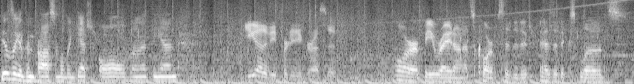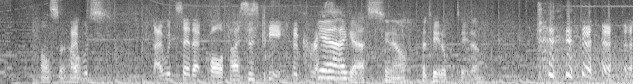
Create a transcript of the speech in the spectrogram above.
Feels like it's impossible to catch all of them at the end. You gotta be pretty aggressive. Or be right on its corpse as it as it explodes. Also I would- helps. I would say that qualifies as being aggressive. Yeah, I guess. You know, potato, potato.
